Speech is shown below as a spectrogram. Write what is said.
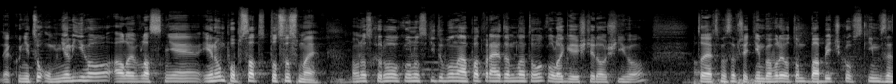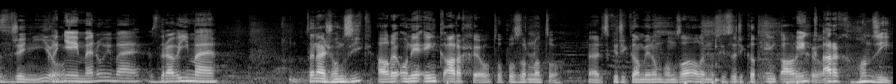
jako něco umělého, ale vlastně jenom popsat to, co jsme. A ono shodou okolností to byl nápad právě tenhle toho kolegy ještě dalšího. To, jak jsme se předtím bavili o tom babičkovském zezření, jo. Klidně jmenujme, zdravíme. Je náš Honzík, ale on je Ink Arch, jo, to pozor na to. Já vždycky říkám jenom Honza, ale musí se říkat Ink Arch, Ink jo. Arch Honzík.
